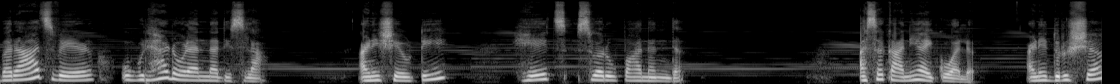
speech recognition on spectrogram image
बराच वेळ उघड्या डोळ्यांना दिसला. आणि शेवटी हेच स्वरूपानंद. असं कानी ऐकू आलं आणि दृश्य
